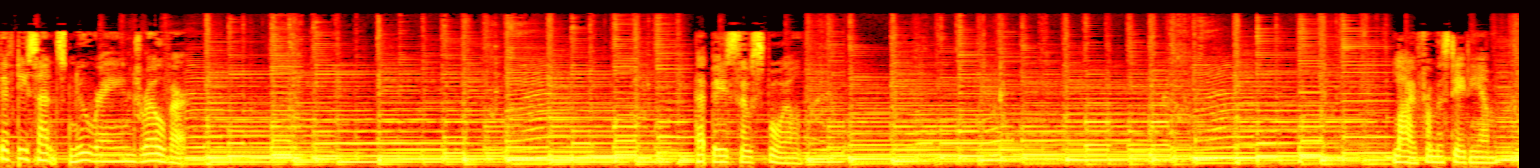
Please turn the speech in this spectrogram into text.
Fifty Cent's new Range Rover. That bay's so spoiled. Live from the stadium.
